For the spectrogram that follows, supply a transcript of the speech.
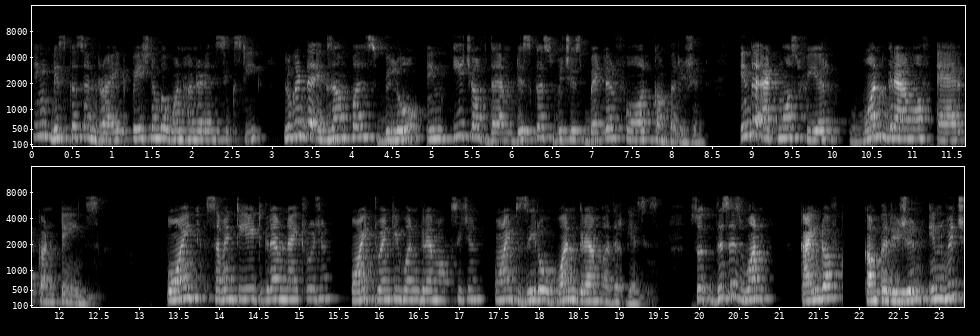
Think discuss and write page number 160 look at the examples below. In each of them discuss which is better for comparison in the atmosphere, 1 gram of air contains 0.78 gram nitrogen, 0.21 gram oxygen, 0.01 gram other gases. So this is one kind of comparison in which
